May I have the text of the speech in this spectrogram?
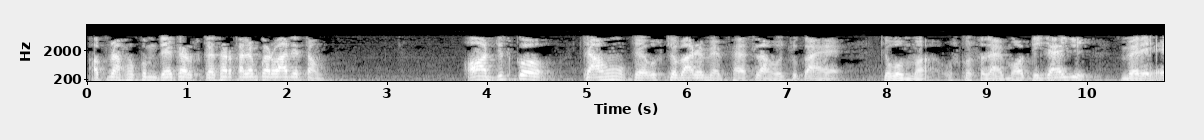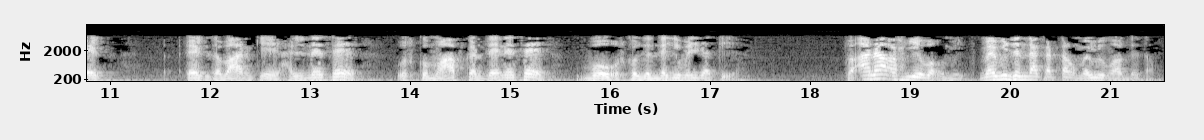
اپنا حکم دے کر اس کا سر قلم کروا دیتا ہوں۔ اور جس کو چاہوں کہ اس کے بارے میں فیصلہ ہو چکا ہے کہ وہ اس کو سزائے موت دی جائے گی۔ میرے ایک ایک زبان کے ہلنے سے، اس کو معاف کر دینے سے وہ اس کو زندگی مل جاتی ہے۔ تو انا اور یہ وہ امید۔ میں بھی زندہ کرتا ہوں، میں بھی موت دیتا ہوں۔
